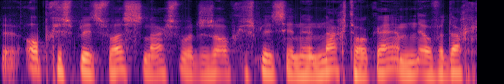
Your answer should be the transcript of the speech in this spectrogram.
eh, opgesplitst was. S'nachts worden ze opgesplitst in een nachthok. En overdag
